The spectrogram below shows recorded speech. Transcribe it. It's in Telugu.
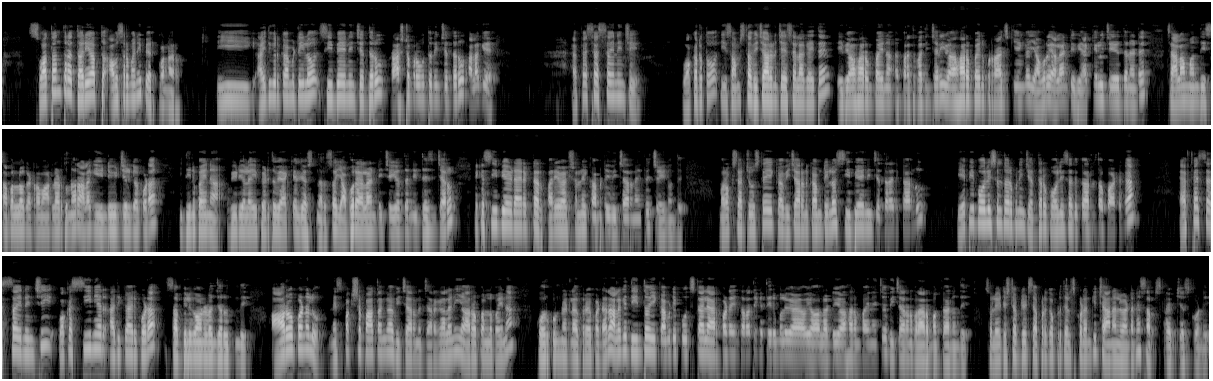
స్వతంత్ర దర్యాప్తు అవసరమని పేర్కొన్నారు. ఈ ఐదుగురు కమిటీలో సిబిఐ నుంచి ఇద్దరు రాష్ట్ర ప్రభుత్వం నుంచి ఇద్దరు అలాగే ఎఫ్ఎస్ఎస్ఐ నుంచి ఒకరితో ఈ సంస్థ విచారణ చేసేలాగైతే ఈ వ్యవహారం పైన ప్రతిపాదించారు. ఈ వ్యవహారం పైన ఇప్పుడు రాజకీయంగా ఎవరు ఎలాంటి వ్యాఖ్యలు చేయొద్దని అంటే చాలా మంది సభల్లో గట్రా మాట్లాడుతున్నారు. అలాగే ఇండివిజువల్గా కూడా దీనిపైన వీడియోలు అవి పెడుతూ వ్యాఖ్యలు చేస్తున్నారు. సో ఎవరు ఎలాంటి చేయొద్దని నిర్దేశించారు. ఇక సిబిఐ డైరెక్టర్ పర్యవేక్షణలో ఈ కమిటీ విచారణ అయితే చేయనుంది. మరొకసారి చూస్తే ఇక విచారణ కమిటీలో సిబిఐ నుంచి ఇద్దరు అధికారులు ఏపీ పోలీసుల తరపు నుంచి ఇద్దరు పోలీసు అధికారులతో పాటుగా ఎఫ్ఎస్ఎస్ఐ నుంచి ఒక సీనియర్ అధికారి కూడా సభ్యులుగా ఉండడం జరుగుతుంది. ఆరోపణలు నిష్పక్షపాతంగా విచారణ జరగాలని ఈ ఆరోపణలపైన కోరుకుంటున్నట్లు అభిప్రాయపడ్డారు. అలాగే దీంతో ఈ కమిటీ పూర్తిస్థాయిలో ఏర్పాటైన తర్వాత ఇక తిరుమల లడ్డు వ్యవహారం పైన విచారణ ప్రారంభం కానుంది. సో లేటెస్ట్ అప్డేట్స్ ఎప్పటికప్పుడు తెలుసుకోవడానికి ఛానల్ వెంటనే సబ్స్క్రైబ్ చేసుకోండి.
